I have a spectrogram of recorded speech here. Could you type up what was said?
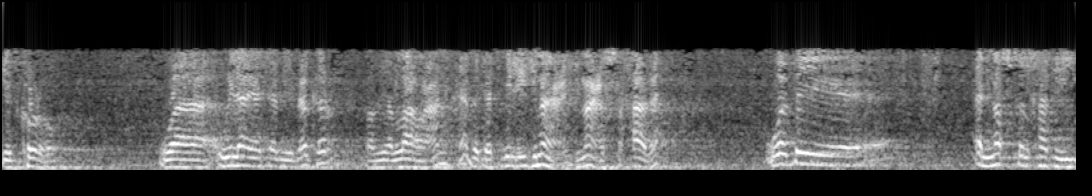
يذكره. وولاية أبي بكر رضي الله عنه ثبتت بالإجماع إجماع الصحابة وبالنص الخفي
